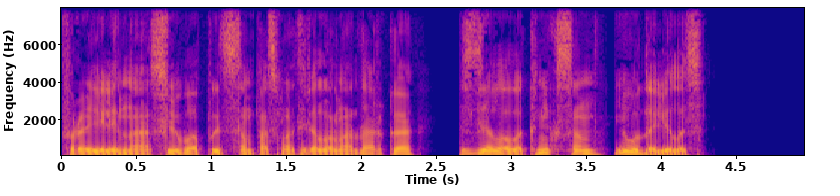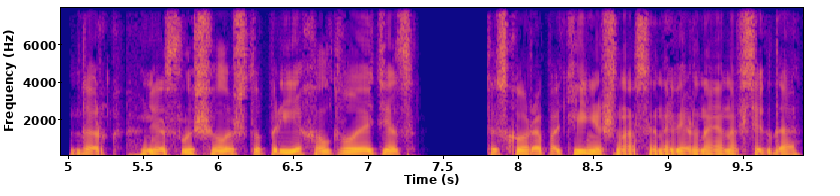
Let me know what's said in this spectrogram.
Фрейлина с любопытством посмотрела на Дарка, сделала книксон и удалилась. «Дарк, я слышала, что приехал твой отец», ты скоро покинешь нас, и, наверное, навсегда».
